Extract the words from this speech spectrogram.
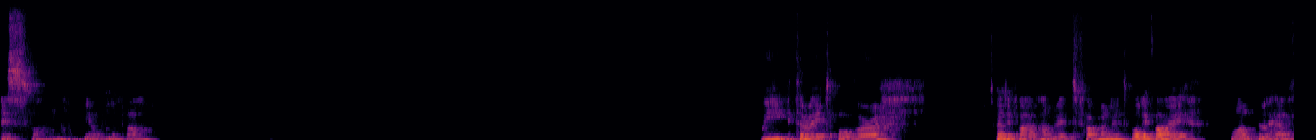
this one. Let me open the file. We iterate over 2500, 500. What if I want to have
